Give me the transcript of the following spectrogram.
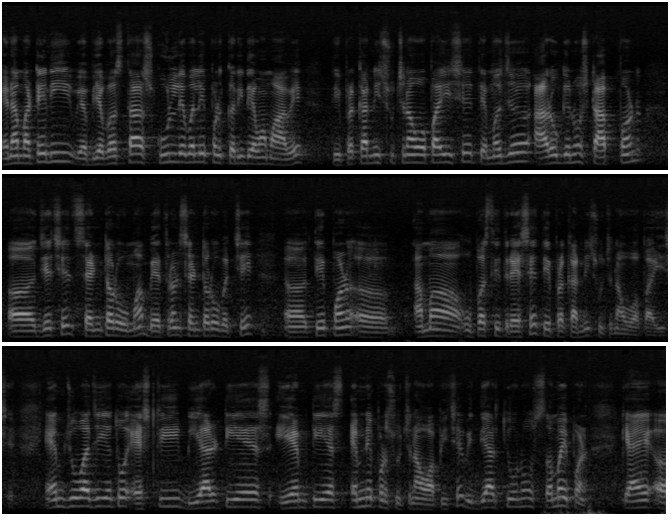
એના માટેની વ્યવસ્થા સ્કૂલ લેવલે પણ કરી દેવામાં આવે. તે પ્રકારની સૂચનાઓ અપાઈ છે. તેમજ આરોગ્યનો સ્ટાફ પણ જે છે સેન્ટરોમાં, બે ત્રણ સેન્ટરો વચ્ચે તે પણ આમાં ઉપસ્થિત રહેશે, તે પ્રકારની સૂચનાઓ અપાઈ છે. એમ જોવા જઈએ તો એસટી બીઆરટીએસ એએમટીએસ એમને પણ સૂચનાઓ આપી છે. વિદ્યાર્થીઓનો સમય પણ ક્યાંય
